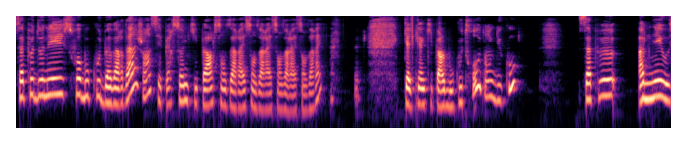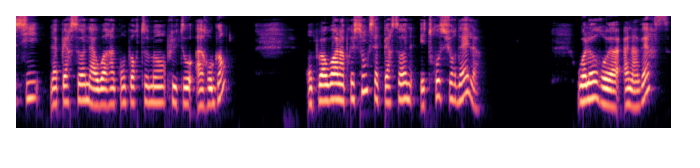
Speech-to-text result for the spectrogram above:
ça peut donner soit beaucoup de bavardage, hein, ces personnes qui parlent sans arrêt, sans arrêt, sans arrêt, sans arrêt, quelqu'un qui parle beaucoup trop, donc du coup, ça peut amener aussi la personne à avoir un comportement plutôt arrogant. On peut avoir l'impression que cette personne est trop sûre d'elle. Ou alors, euh, à l'inverse,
